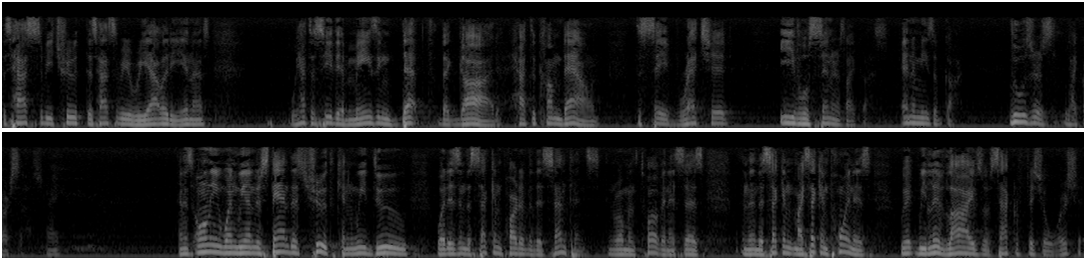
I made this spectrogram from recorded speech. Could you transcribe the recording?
This has to be truth. This has to be reality in us. We have to see the amazing depth that God had to come down to save wretched, evil sinners like us, enemies of God, losers like ourselves, right? And it's only when we understand this truth can we do what is in the second part of this sentence in Romans 12, and it says, and then the second, my second point is, we, we live lives of sacrificial worship.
